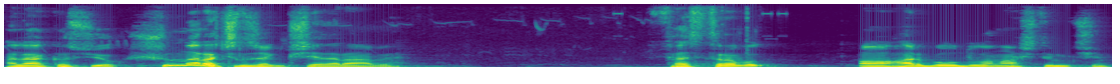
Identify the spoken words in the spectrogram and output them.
Alakası yok. Şunlar açılacak bir şeyler abi. Fast travel. Aa harbi oldu lan açtığım için.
